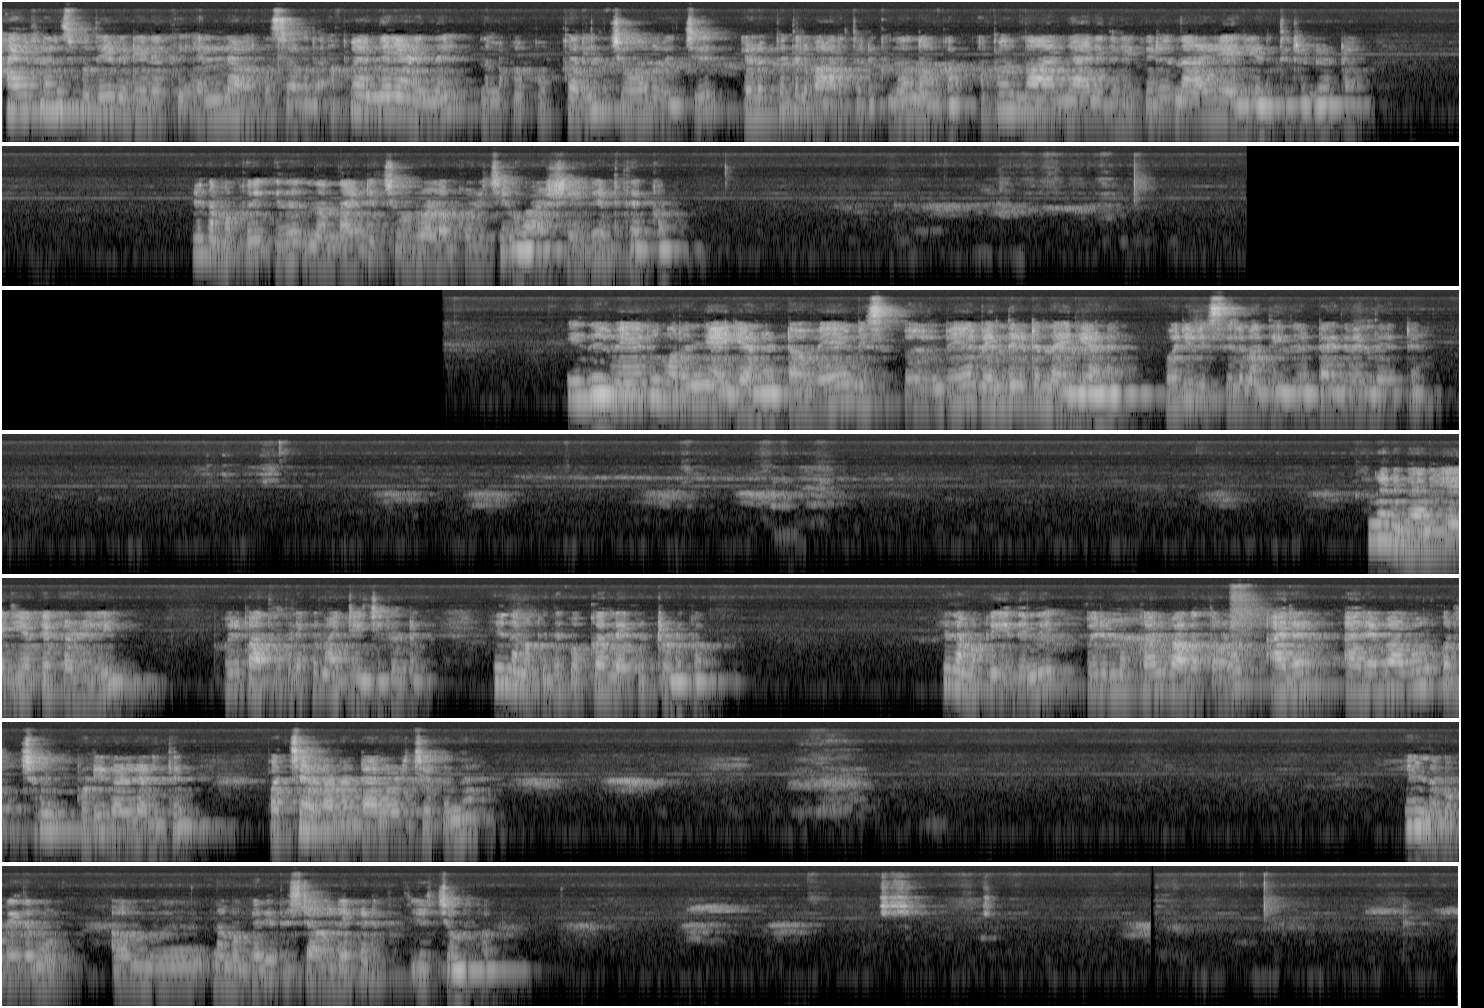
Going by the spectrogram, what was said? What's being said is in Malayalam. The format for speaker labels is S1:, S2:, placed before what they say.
S1: ഹായ് ഫ്രണ്ട്സ് പുതിയ വീഡിയോയിലേക്ക് എല്ലാവർക്കും സ്വാഗതം. അപ്പോൾ എങ്ങനെയാണ് ഇന്ന് നമുക്ക് കുക്കറിൽ ചോറ് വെച്ച് എളുപ്പത്തിൽ വാർത്തെടുക്കുന്നത് നോക്കാം. അപ്പോൾ ഞാനിതിലേക്ക് ഒരു നാഴി അരി എടുത്തിട്ടുണ്ട് കേട്ടോ. ഇനി നമുക്ക് ഇത് നന്നായിട്ട് ചൂടുവെള്ളമൊക്കെ ഒഴിച്ച് വാഷ് ചെയ്ത് എടുത്തേക്കാം. ഇത് വേവ് കുറഞ്ഞ അരിയാണ് കേട്ടോ. വേവ് വിസ് വേവ് വെന്ത് കിട്ടുന്ന അരിയാണ്. ഒരു വിസിൽ മതി ഇത് കേട്ടോ. ഇത് വെന്ത് കിട്ടാൻ അങ്ങനെ ഞാൻ ഈ അരിയൊക്കെ കഴുകി ഒരു പാത്രത്തിലേക്ക് മാറ്റി വെച്ചിട്ടുണ്ട്. ഇനി നമുക്കിത് കുക്കറിലേക്ക് ഇട്ട് കൊടുക്കാം. ഇനി നമുക്ക് ഇതിന് ഒരു മുക്കാൽ ഭാഗത്തോളം അര അരഭാഗവും കുറച്ചും കൂടി വെള്ളം എടുത്ത് പച്ചവെള്ളമാണ് കേട്ടോ ഒഴിച്ചേക്കുന്നത്. ഇനി നമുക്കിത് നമുക്കിത് സ്റ്റൗവിലേക്ക് എടുത്ത് വെച്ച് കൊടുക്കാം.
